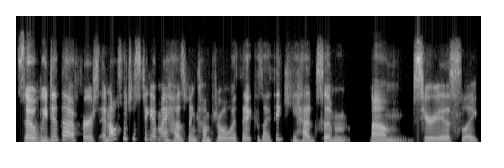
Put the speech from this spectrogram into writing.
So we did that first and also just to get my husband comfortable with it because i think he had some um serious like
